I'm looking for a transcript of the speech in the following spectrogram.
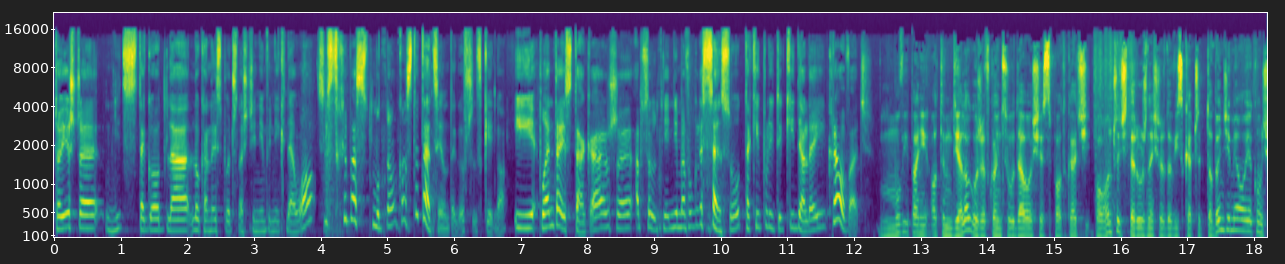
to jeszcze nic z tego dla lokalnej społeczności nie wyniknęło. Co jest chyba smutną konstatacją tego wszystkiego. I puenta jest taka, że absolutnie nie ma w ogóle sensu takiej polityki dalej kreować. Mówi Pani o tym dialogu, że w końcu udało się spotkać, połączyć te różne środowiska. Czy to będzie miało jakąś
